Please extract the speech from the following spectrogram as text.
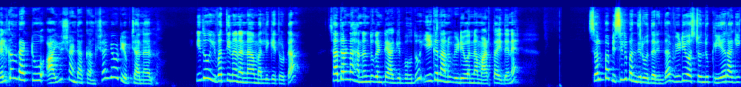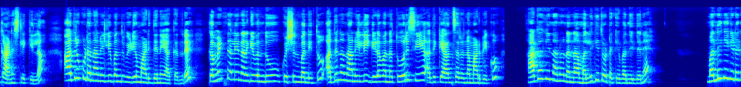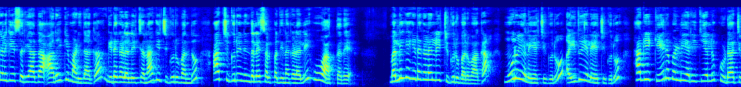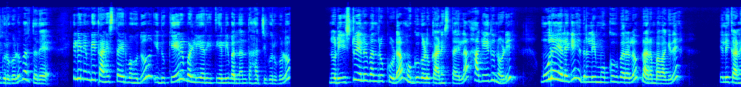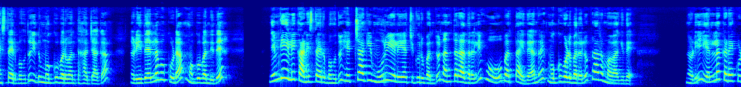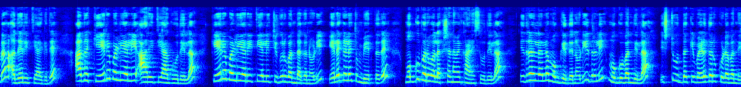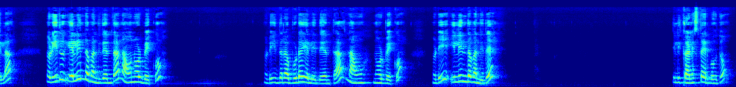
Welcome back to Ayush and Akanksha YouTube channel. ಇದು ಇವತ್ತಿನ ನನ್ನ ಮಲ್ಲಿಗೆ ತೋಟ. ಸಾಧಾರಣ ಹನ್ನೊಂದು ಗಂಟೆ ಆಗಿರಬಹುದು, ಈಗ ನಾನು ವಿಡಿಯೋವನ್ನು ಮಾಡ್ತಾ ಇದ್ದೇನೆ. ಸ್ವಲ್ಪ ಬಿಸಿಲು ಬಂದಿರುವುದರಿಂದ ವಿಡಿಯೋ ಅಷ್ಟೊಂದು ಕ್ಲಿಯರ್ ಆಗಿ ಕಾಣಿಸ್ಲಿಕ್ಕಿಲ್ಲ. ಆದರೂ ಕೂಡ ನಾನು ಇಲ್ಲಿ ಬಂದು ವಿಡಿಯೋ ಮಾಡಿದ್ದೇನೆ ಯಾಕಂದರೆ, ಕಮೆಂಟ್ನಲ್ಲಿ ನನಗೆ ಒಂದು ಕ್ವೆಶನ್ ಬಂದಿತ್ತು. ಅದನ್ನು ನಾನು ಇಲ್ಲಿ ಗಿಡವನ್ನು ತೋರಿಸಿ ಅದಕ್ಕೆ ಆನ್ಸರನ್ನು ಮಾಡಬೇಕು. ಹಾಗಾಗಿ ನಾನು ನನ್ನ ಮಲ್ಲಿಗೆ ತೋಟಕ್ಕೆ ಬಂದಿದ್ದೇನೆ. ಮಲ್ಲಿಗೆ ಗಿಡಗಳಿಗೆ ಸರಿಯಾದ ಆರೈಕೆ ಮಾಡಿದಾಗ ಗಿಡಗಳಲ್ಲಿ ಚೆನ್ನಾಗಿ ಚಿಗುರು ಬಂದು ಆ ಚಿಗುರಿನಿಂದಲೇ ಸ್ವಲ್ಪ ದಿನಗಳಲ್ಲಿ ಹೂವು ಆಗ್ತದೆ. ಮಲ್ಲಿಗೆ ಗಿಡಗಳಲ್ಲಿ ಚಿಗುರು ಬರುವಾಗ ಮೂರು ಎಲೆಯ ಚಿಗುರು, ಐದು ಎಲೆಯ ಚಿಗುರು, ಹಾಗೆ ಕೇರಬಳ್ಳಿಯ ರೀತಿಯಲ್ಲೂ ಕೂಡ ಚಿಗುರುಗಳು ಬರ್ತದೆ. ಇಲ್ಲಿ ನಿಮಗೆ ಕಾಣಿಸ್ತಾ ಇರಬಹುದು, ಇದು ಕೇರಬಳ್ಳಿಯ ರೀತಿಯಲ್ಲಿ ಬಂದಂತಹ ಚಿಗುರುಗಳು. ನೋಡಿ, ಇಷ್ಟು ಎಲೆ ಬಂದರೂ ಕೂಡ ಮೊಗ್ಗುಗಳು ಕಾಣಿಸ್ತಾ ಇಲ್ಲ. ಹಾಗೆ ಇದು ನೋಡಿ, ಮೂರ ಎಲೆಗೆ ಇದರಲ್ಲಿ ಮೊಗ್ಗು ಬರಲು ಪ್ರಾರಂಭವಾಗಿದೆ. ಇಲ್ಲಿ ಕಾಣಿಸ್ತಾ ಇರಬಹುದು. ಇದು ಮೊಗ್ಗು ಬರುವಂತಹ ಜಾಗ. ನೋಡಿ, ಇದೆಲ್ಲವೂ ಕೂಡ ಮೊಗ್ಗು ಬಂದಿದೆ. ನಿಮಗೆ ಇಲ್ಲಿ ಕಾಣಿಸ್ತಾ ಇರಬಹುದು. ಹೆಚ್ಚಾಗಿ ಮೂರು ಎಲೆಯ ಚಿಗುರು ಬಂದು ನಂತರ ಅದರಲ್ಲಿ ಹೂವು ಬರ್ತಾ ಇದೆ. ಅಂದರೆ ಮೊಗ್ಗುಗಳು ಬರಲು ಪ್ರಾರಂಭವಾಗಿದೆ. ನೋಡಿ, ಎಲ್ಲ ಕಡೆ ಕೂಡ ಅದೇ ರೀತಿಯಾಗಿದೆ. ಆದರೆ ಕೇರೆ ಬಳ್ಳಿಯಲ್ಲಿ ಆ ರೀತಿ ಆಗುವುದಿಲ್ಲ. ಕೇರೆಬಳ್ಳಿಯ ರೀತಿಯಲ್ಲಿ ಚಿಗುರು ಬಂದಾಗ ನೋಡಿ, ಎಲೆಗಳೇ ತುಂಬಿರ್ತದೆ. ಮೊಗ್ಗು ಬರುವ ಲಕ್ಷಣವೇ ಕಾಣಿಸುವುದಿಲ್ಲ. ಇದರಲ್ಲೆಲ್ಲ ಮೊಗ್ಗಿದೆ ನೋಡಿ, ಇದರಲ್ಲಿ ಮೊಗ್ಗು ಬಂದಿಲ್ಲ. ಇಷ್ಟು ಉದ್ದಕ್ಕೆ ಬೆಳೆದರೂ ಕೂಡ ಬಂದಿಲ್ಲ. ನೋಡಿ, ಇದು ಎಲ್ಲಿಂದ ಬಂದಿದೆ ಅಂತ ನಾವು ನೋಡಬೇಕು. ನೋಡಿ, ಇದರ ಬುಡ ಎಲ್ಲಿದೆ ಅಂತ ನಾವು ನೋಡಬೇಕು. ನೋಡಿ, ಇಲ್ಲಿಂದ ಬಂದಿದೆ. ಇಲ್ಲಿ ಕಾಣಿಸ್ತಾ ಇರಬಹುದು.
